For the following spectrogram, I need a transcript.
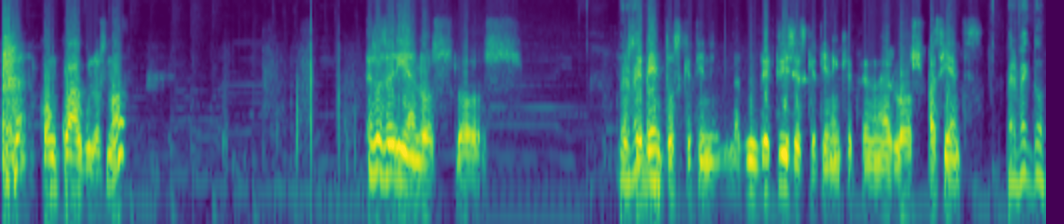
con coágulos, ¿no? esos serían los, los, los eventos que tienen, las directrices que tienen que tener los pacientes. Perfecto.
